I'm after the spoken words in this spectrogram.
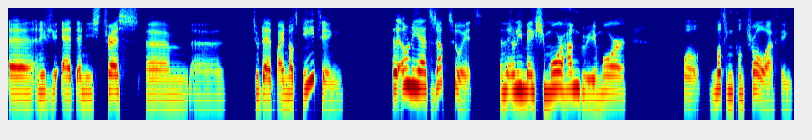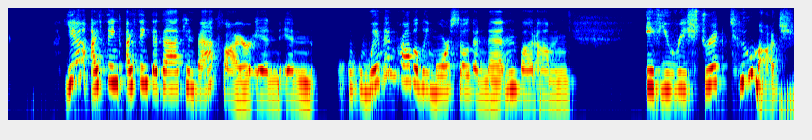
uh, and if you add any stress um, uh, to that by not eating, it only adds up to it, and it only makes you more hungry and more, well, not in control. I think yeah i think i think that that can backfire in in women probably more so than men but um if you restrict too much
